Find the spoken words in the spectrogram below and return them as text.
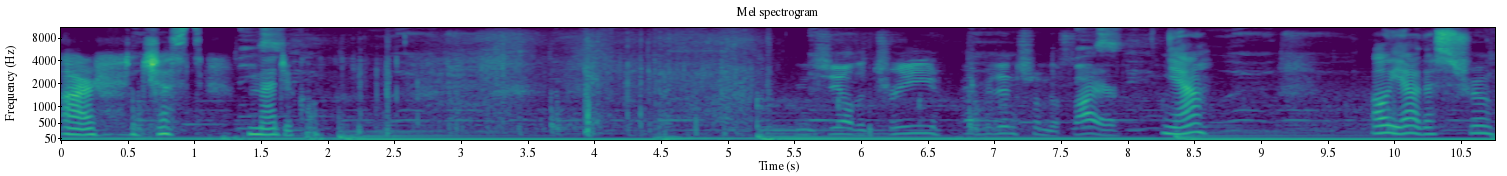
are just magical. You see all the tree evidence from the fire? Yeah. Oh yeah that's true.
